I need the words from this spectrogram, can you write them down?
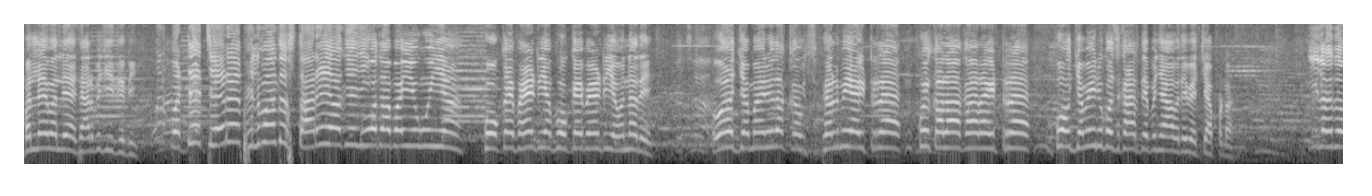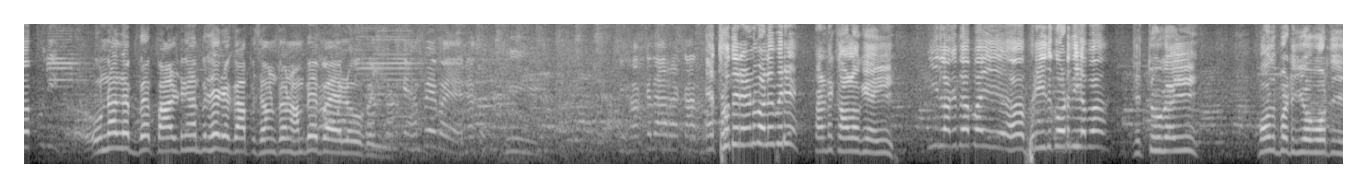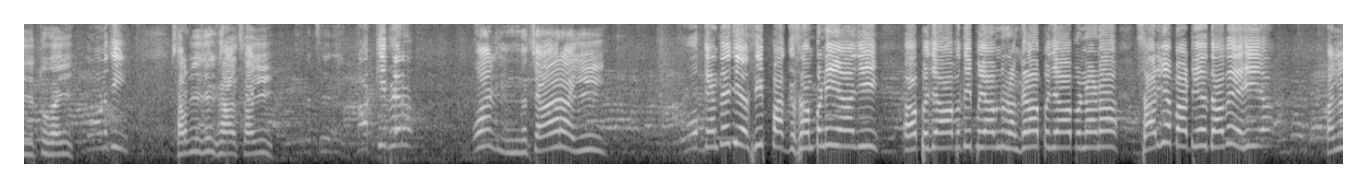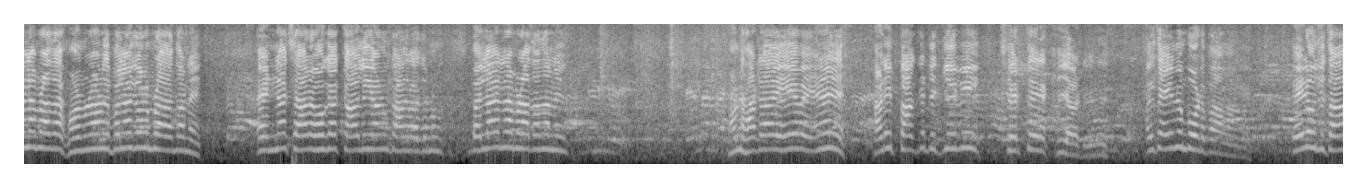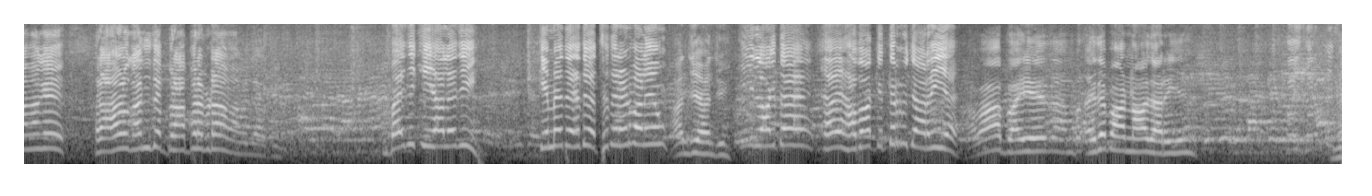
ਬੱਲੇ ਬੱਲੇ ਆ ਸਰਬਜੀਤ ਦੀ। ਵੱਡੇ ਚਿਹਰੇ ਫਿਲਮਾਂ ਦੇ ਸਤਾਰੇ ਆ ਗਏ ਜੀ। ਉਹ ਤਾਂ ਬਾਈ ਉਹੀ ਆ ਫੋਕੇ ਫੈਂਟੀਆਂ ਫੋਕੇ ਫੈਂਟੀਆਂ ਉਹਨਾਂ ਦੇ। ਉਹ ਜਮਾ ਨਹੀਂ ਤਾਂ ਫਿਲਮੀ ਐਕਟਰ ਹੈ ਕੋਈ ਕਲਾਕਾਰ ਐਕਟਰ ਹੈ ਉਹ ਜਮੇ ਨਹੀਂ ਕੁਝ ਕਰਦੇ ਪੰਜਾਬ ਦੇ ਵਿੱਚ ਆਪਣਾ। ਕੀ ਲੱਗਦਾ ਬਾਪੂ ਜੀ? ਉਹਨਾਂ ਦੇ ਪਾਰਟੀਆਂ ਬਥੇਰੇ ਗੱਪ ਸੁਣ ਸੁਣ ਹੰਬੇ ਪਏ ਲੋਕ ਜੀ। ਹੰਬੇ ਪਏ ਨਾ। ਹੱਕਦਾਰ ਆ ਕਰ ਇੱਥੋਂ ਦੇ ਰਹਿਣ ਵਾਲੇ ਵੀਰੇ? ਪਿੰਡ ਕਾਲੋ ਗਿਆ ਜੀ। ਕੀ ਲੱਗਦਾ ਭਾਈ ਫਰੀਦਕੋਟ ਦੀ ਹਵਾ ਜਿੱਤੂਗਾ ਜੀ। ਬਹੁਤ ਵੱਡੀ ਵੋਟ ਤੇ ਜਿੱਤੂਗਾ ਜੀ। ਕੌਣ ਜੀ? ਸਰਬਜੀਤ ਸਿੰਘ ਖਾਲਸਾ ਜੀ। ਅੱਛਾ ਜੀ। ਬਾਕੀ ਫਿਰ? ਉਹ ਨਚਾਰ ਆ ਜੀ। ਉਹ ਕਹਿੰਦੇ ਜੀ ਅਸੀਂ ਪੱਗ ਸੰਭਣੀ ਆ ਜੀ ਆਹ ਪੰਜਾਬ ਦੀ ਪੰਜਾਬ ਨੂੰ ਰੰਗਣਾ ਪੰਜਾਬ ਬਣਾਉਣਾ ਸਾਰੀਆਂ ਪਾਰਟੀਆਂ ਦੇ ਦਾਅਵੇ ਇਹੀ ਆ। ਪਹਿਲਾਂ ਨਾ ਬਣਾਦਾ ਹੁਣ ਬਣਾਉਣਗੇ ਪਹਿਲਾਂ ਕਿਉਂ ਨਹੀਂ ਬਣਾਇਆ ਉਹਨਾਂ ਨੇ? ਇੰਨਾ ਚਾਰ ਹੋ ਗਿਆ ਕਾਲੀਆਂ ਨੂੰ ਕਾਂਗਰਸ ਨੂੰ ਪਹਿਲਾਂ ਇਹਨਾਂ ਬਣਾਤਾ ਉਹਨਾਂ ਨੇ। ਹੁਣ ਸਾਡਾ ਇਹ ਵੇ- ਇਹਨੇ ਸਾਡੀ ਪੱਗ ਡਿੱਗੀ ਵੀ ਸਿਰ ਤੇ ਰੱਖੀ ਸਾਡੇ ਨੇ। ਅਸੀਂ ਤਾਂ ਇਹਨੂੰ ਵੋਟ ਪਾਵਾਂਗੇ ਇਹਨੂੰ ਜਿਤਾਵਾਂਗੇ ਰਾਹੁਲ ਗਾਂਧੀ ਦੇ ਬਰਾਬਰ ਬਿਠਾਵਾਂਗੇ ਜਾ ਕੇ। ਬਾਈ ਜੀ ਕੀ ਹਾਲ ਹੈ ਜੀ? ਕਿਵੇਂ ਦੇਖਦੇ ਹੋ? ਇੱਥੇ ਦੇ ਰਹਿਣ ਵਾਲੇ ਹੋ? ਹਾਂਜੀ ਹਾਂਜੀ। ਲੱਗਦਾ ਹੈ। ਇਹ ਹਵਾ ਕਿੱਧਰ ਨੂੰ ਜਾ ਰਹੀ ਹੈ? ਵਾਹ ਭਾਈ ਇਹ ਤਾਂ ਇਹਦੇ ਪਾਰ ਨਾਲ ਜਾ ਰਹੀ ਹੈ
